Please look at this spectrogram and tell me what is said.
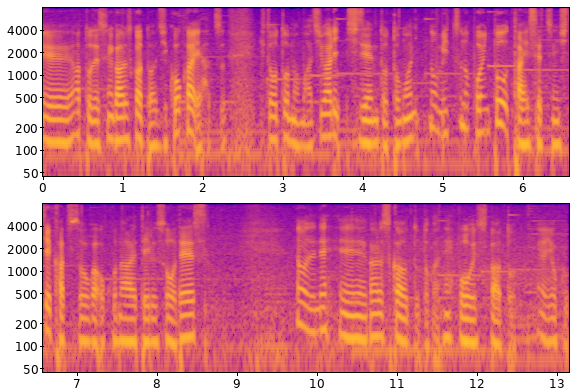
えー、あとですねガールスカウトは自己開発人との交わり自然とともにの3つのポイントを大切にして活動が行われているそうです。なのでね、えー、ガールスカウトとかねボーイスカウトえよく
